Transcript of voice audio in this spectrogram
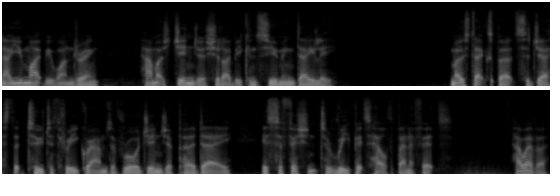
Now you might be wondering, how much ginger should I be consuming daily? Most experts suggest that 2 to 3 grams of raw ginger per day is sufficient to reap its health benefits. However,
